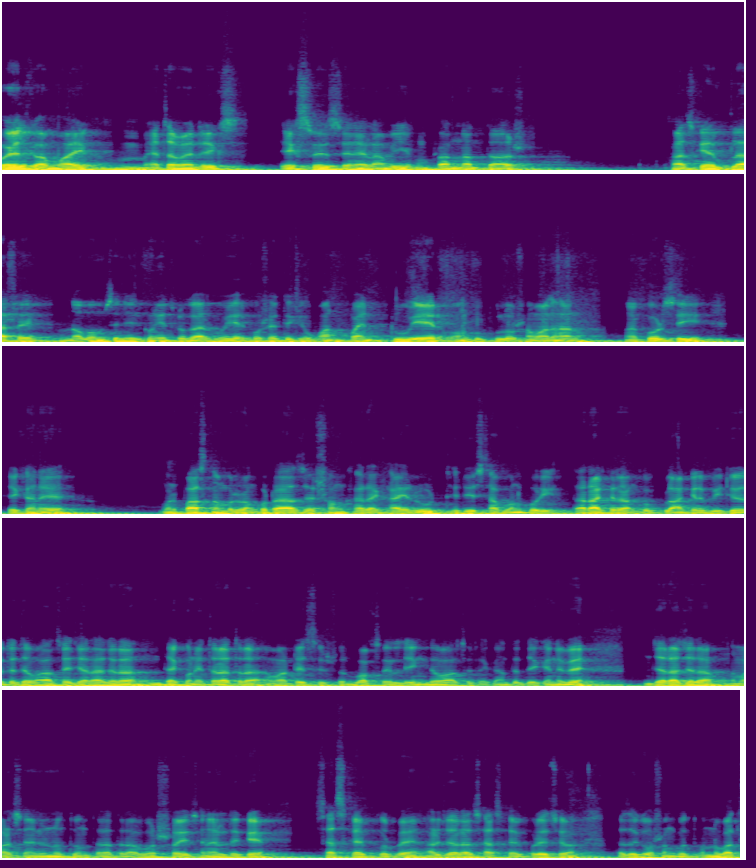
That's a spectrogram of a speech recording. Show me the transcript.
Welcome my mathematics express channel আমি প্রাণনাথ দাস। আজকের ক্লাসে নবম শ্রেণির গণিত প্রকার বইয়ের কোষের থেকে ওয়ান পয়েন্ট টু এর অঙ্কগুলো সমাধান করছি। এখানে মানে পাঁচ নম্বরের অঙ্কটা আছে, সংখ্যা রেখায় রুট থ্রি স্থাপন করি। তার আগের অঙ্কগুলো আগের ভিডিওতে দেওয়া আছে। যারা যারা দেখোনি, তারা তারা আমার ডিসক্রিপশন বক্সে লিঙ্ক দেওয়া আছে, সেখান থেকে দেখে নেবে। যারা যারা আমার চ্যানেলে নতুন, তারা তারা অবশ্যই চ্যানেলটিকে সাবস্ক্রাইব করবে। আর যারা সাবস্ক্রাইব করেছ, তাদেরকে অসংখ্য ধন্যবাদ।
